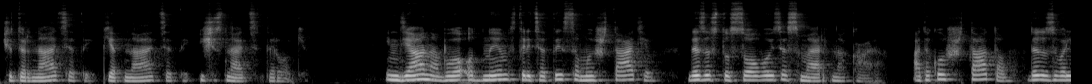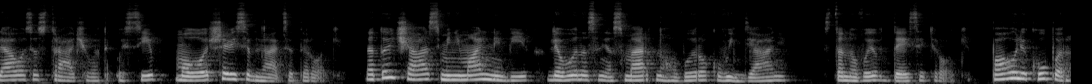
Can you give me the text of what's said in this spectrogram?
14, 15 і 16 років. Індіана була одним з 37 штатів, де застосовується смертна кара, а також штатом, де дозволялося страчувати осіб молодше 18 років. На той час мінімальний вік для винесення смертного вироку в Індіані становив 10 років. Паулі Купер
